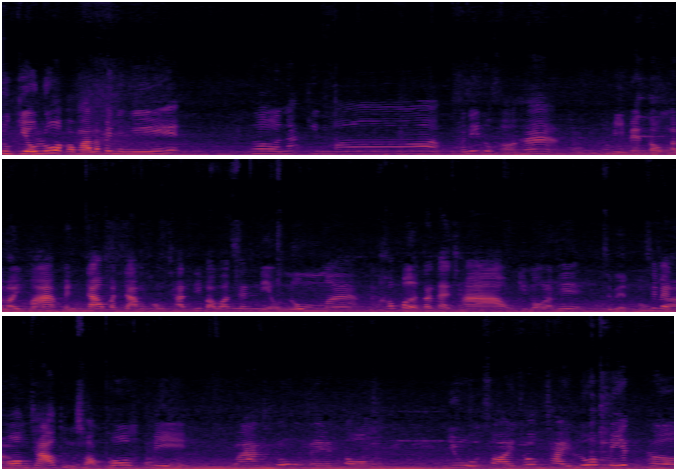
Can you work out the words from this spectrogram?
ดูเกี๊ยวลวกออกมาแล้วเป็นอย่างนี้เธอน่ากินมากวันนี้หนูขอห้าหมี่เบตงอร่อยมาก เป็นเจ้าประจำของฉันที่แบบว่าเส้นเหนียวนุ่มมากเขาเปิดตั้งแต่เช้ากี่โมงแล้วพี่สิบเอ็ดโมง11โมงเช้าถึง2ทุ่มมีกวางตุ้งเบตง อยู่ซอยโชคชัยร่วมมิตร เธอ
